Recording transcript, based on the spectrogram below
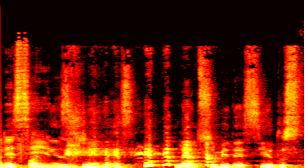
aquelas umedecido. folhinhas higiênicas, lenços umedecidos,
